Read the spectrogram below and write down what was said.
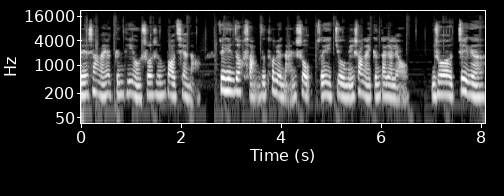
直接上来要跟听友说声抱歉呐，最近这嗓子特别难受，所以就没上来跟大家聊。你说这个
